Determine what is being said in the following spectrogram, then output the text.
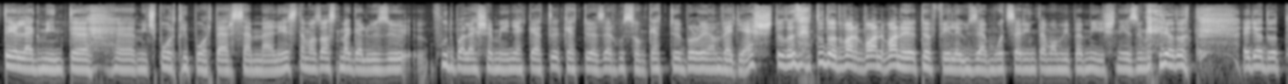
tényleg, mint, mint sportriporter szemmel néztem, az azt megelőző futballeseményeket 2022-ből olyan vegyes, tudod, tudod van, van, van többféle üzemmód szerintem, amiben mi is nézünk egy adott, egy adott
